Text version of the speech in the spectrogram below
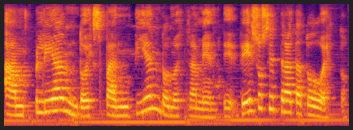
ampliando, expandiendo nuestra mente. De eso se trata todo esto,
